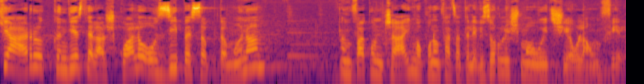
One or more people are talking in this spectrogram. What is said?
chiar când este la școală, o zi pe săptămână, îmi fac un ceai, mă pun în fața televizorului și mă uit și eu la un film.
